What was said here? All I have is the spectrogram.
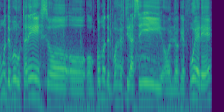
¿cómo te puede gustar eso? O, o cómo te puedes vestir así, o lo que fuere.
